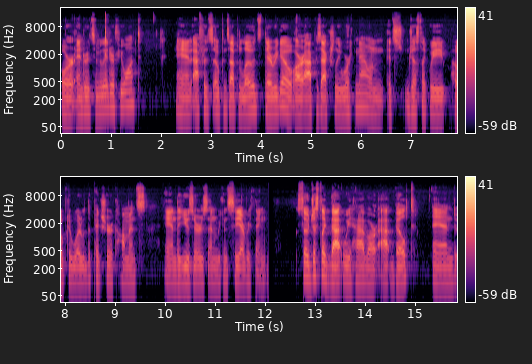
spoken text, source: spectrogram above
or Android simulator if you want. And after this opens up and loads, there we go. Our app is actually working now and it's just like we hoped it would with the picture, comments, and the users and we can see everything. So just like that, we have our app built and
